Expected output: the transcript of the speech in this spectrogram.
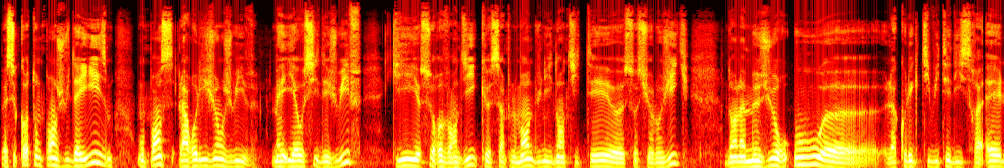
Parce que quand on pense judaïsme, on pense la religion juive. Mais il y a aussi des juifs qui se revendiquent simplement d'une identité euh, sociologique, dans la mesure où euh, la collectivité d'Israël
